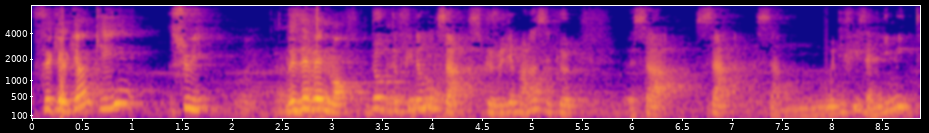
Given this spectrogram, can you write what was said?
c'est quelqu'un qui suit les événements. Donc finalement, ça, ce que je veux dire par là, c'est que ça, ça, ça modifie, ça limite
